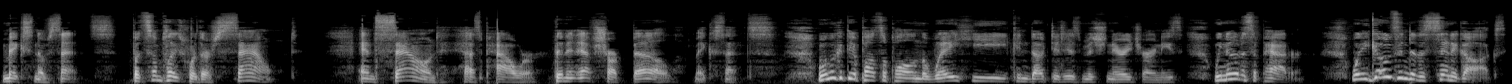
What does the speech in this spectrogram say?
makes no sense. But someplace where there's sound, and sound has power, then an F sharp bell makes sense. When we look at the Apostle Paul and the way he conducted his missionary journeys, we notice a pattern. When he goes into the synagogues,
